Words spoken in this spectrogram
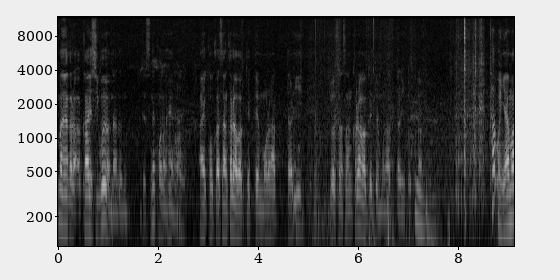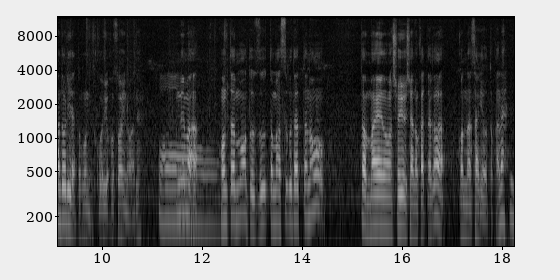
まあだから赤石御用になるんですねこの辺は、はい。愛好家さんから分けてもらったり業者さんから分けてもらったりとか、うん多分山鳥だと思うんですこういう細いのはね。うん、でまあ本当はもっとずっとまっすぐだったのを多分前の所有者の方がこんな作業とかねうん。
